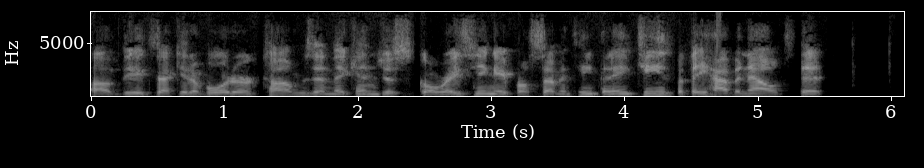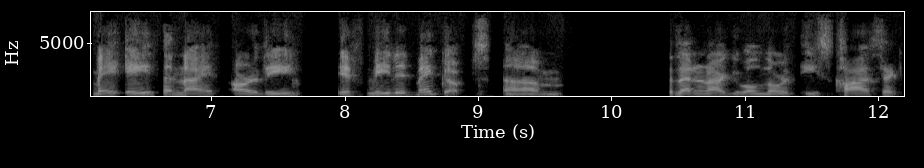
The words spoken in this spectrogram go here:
of the executive order comes and they can just go racing April 17th and 18th. But they have announced that May 8th and 9th are the, if needed, makeups um, for that inaugural Northeast Classic.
